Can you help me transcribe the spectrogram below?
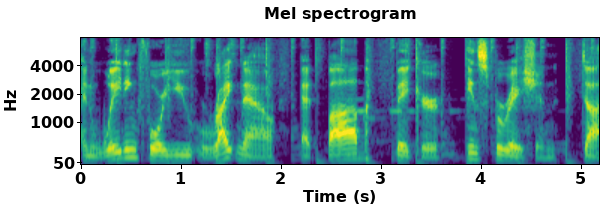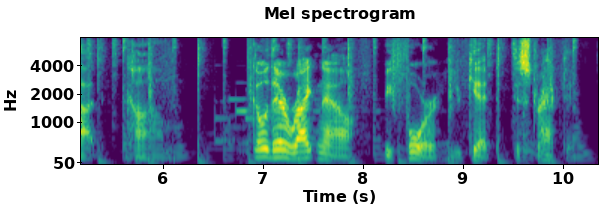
and waiting for you right now at bobbakerinspiration.com. Go there right now before you get distracted.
